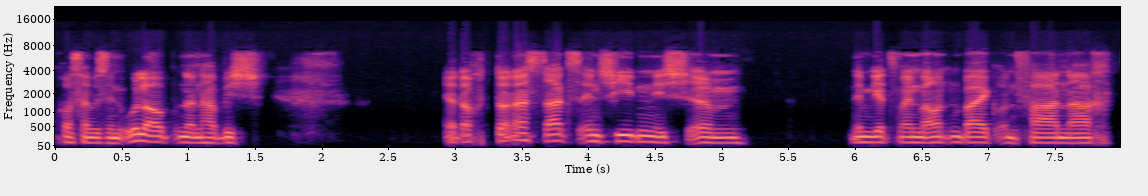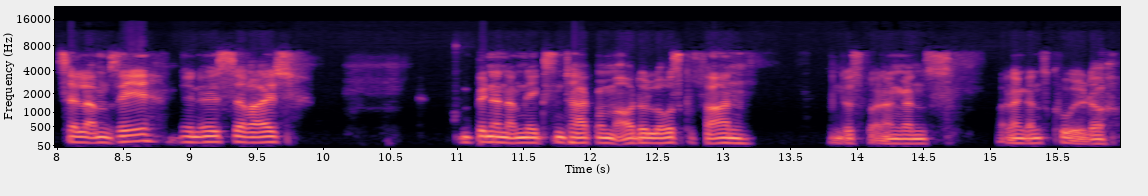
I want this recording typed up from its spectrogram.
brauchst ein bisschen Urlaub. Und dann habe ich ja doch donnerstags entschieden, ich ähm, nehme jetzt mein Mountainbike und fahre nach Zell am See in Österreich und bin dann am nächsten Tag mit dem Auto losgefahren. Und das war dann ganz, war dann ganz cool, doch.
